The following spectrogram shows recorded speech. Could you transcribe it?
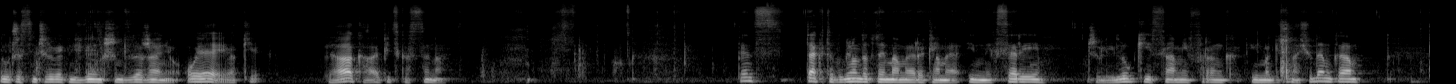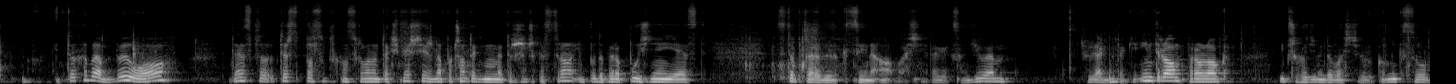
i uczestniczyli w jakimś większym zdarzeniu. Ojej, jakie, jaka epicka scena. Więc tak to wygląda. Tutaj mamy reklamę innych serii, czyli Luki, Sami, Frank i Magiczna Siódemka. I to chyba było ten spo, też sposób skonstruowany tak śmiesznie, że na początek mamy troszeczkę stron i dopiero później jest stopka redakcyjna. O właśnie, tak jak sądziłem. Czyli jakby takie intro, prolog i przechodzimy do właściwego komiksu.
